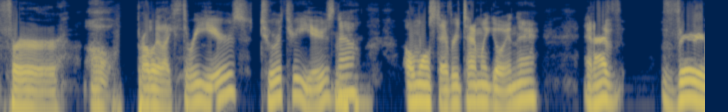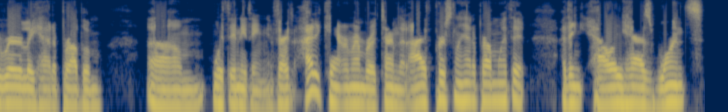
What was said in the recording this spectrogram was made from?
for oh probably like three years, two or three years now. Mm-hmm. Almost every time we go in there, and I've very rarely had a problem um, with anything. In fact, I can't remember a time that I've personally had a problem with it. I think Allie has once,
